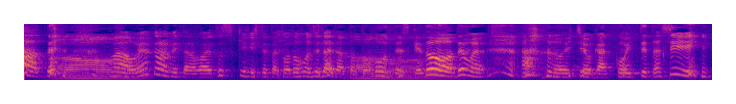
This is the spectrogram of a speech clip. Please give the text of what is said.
たなって。まあ親から見たら割と好きにしてた子供時代だったと思うんですけどでもあの一応学校行ってたし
